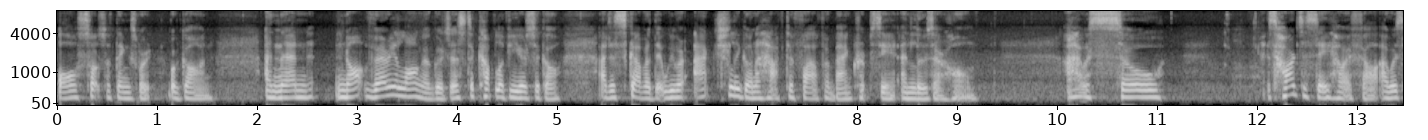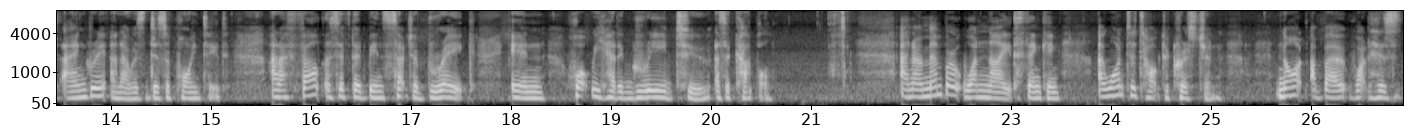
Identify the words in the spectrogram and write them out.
all sorts of things were, were gone. And then, not very long ago, just a couple of years ago, I discovered that we were actually going to have to file for bankruptcy and lose our home. I was so, it's hard to say how I felt. I was angry and I was disappointed. And I felt as if there'd been such a break in what we had agreed to as a couple. And I remember one night thinking, I want to talk to Christian, not about what his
